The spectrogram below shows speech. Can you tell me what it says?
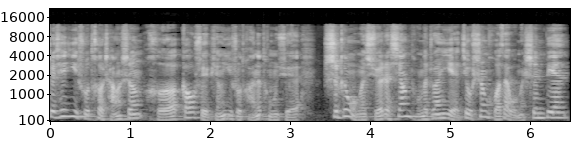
这些艺术特长生和高水平艺术团的同学是跟我们学着相同的专业，就生活在我们身边，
